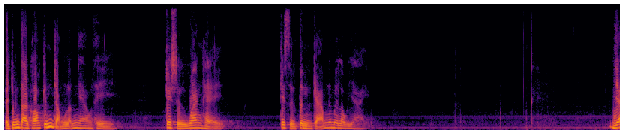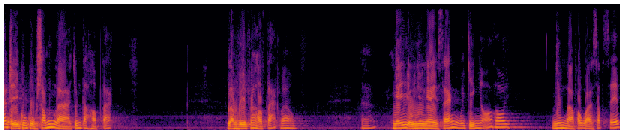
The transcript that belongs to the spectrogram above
Thì chúng ta có kính trọng lẫn nhau thì cái sự quan hệ, cái sự tình cảm nó mới lâu dài. Giá trị của cuộc sống là chúng ta hợp tác. Làm việc phải hợp tác phải không? Đó. ví dụ như ngày sáng cũng phải chuyện nhỏ thôi nhưng mà Pháp Hòa sắp xếp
